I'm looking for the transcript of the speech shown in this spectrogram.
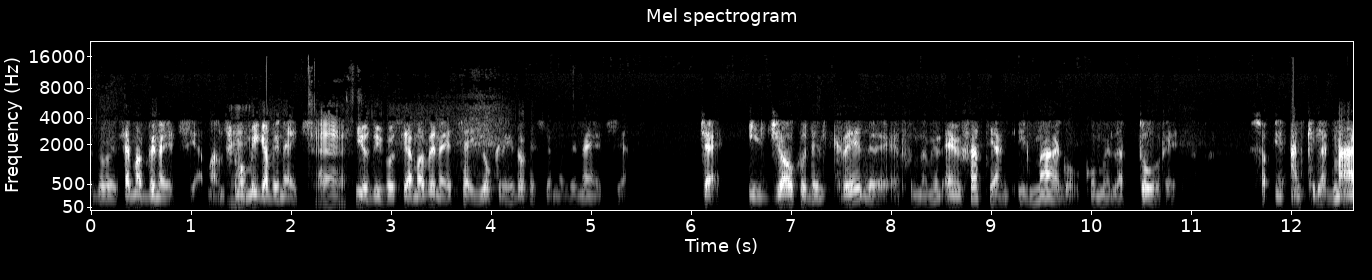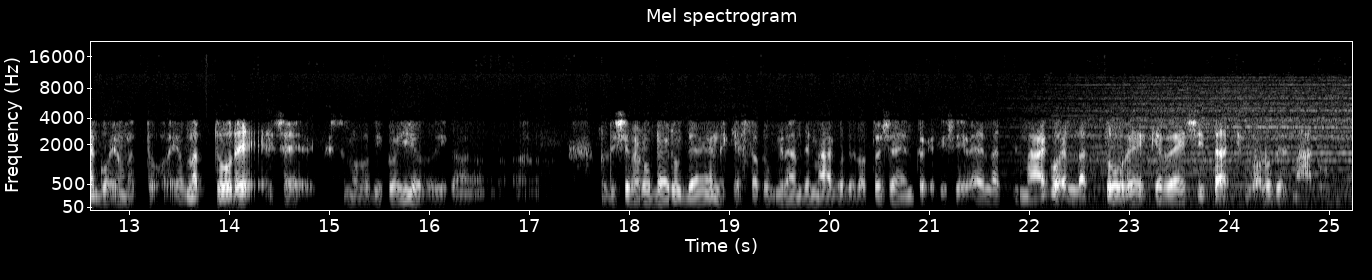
dove, siamo a Venezia, ma non siamo mm. mica a Venezia, certo. io dico siamo a Venezia e io credo che siamo a Venezia. Cioè, il gioco del credere è fondamentale. E infatti anche il mago, come l'attore, anche il mago è un attore, è un attore, cioè, non lo dico io, lo, dico, lo diceva Robert Houdin, che è stato un grande mago dell'Ottocento, che diceva il mago è l'attore che recita il ruolo del mago.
